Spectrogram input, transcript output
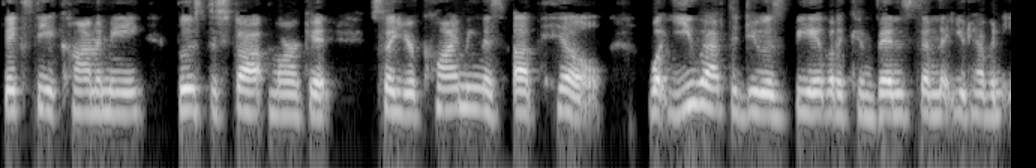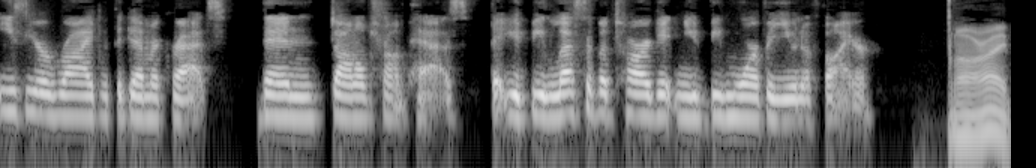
Fix the economy, boost the stock market. So you're climbing this uphill. What you have to do is be able to convince them that you'd have an easier ride with the Democrats than Donald Trump has, that you'd be less of a target and you'd be more of a unifier. All right.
